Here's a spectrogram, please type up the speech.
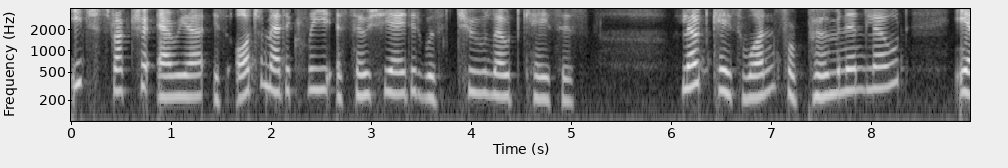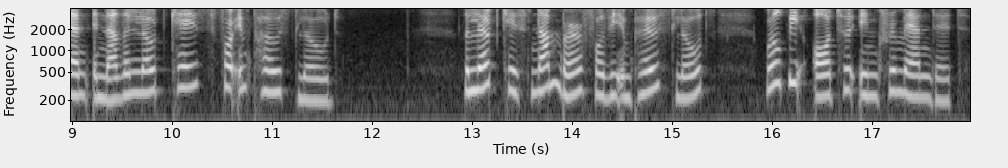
each structure area is automatically associated with two load cases. Load case 1 for permanent load and another load case for imposed load. The load case number for the imposed loads will be auto-incremented.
